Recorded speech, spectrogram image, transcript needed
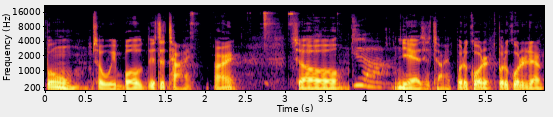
Boom. So we both. It's a tie. All right. So yeah, it's a tie. Put a quarter. Put a quarter down.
